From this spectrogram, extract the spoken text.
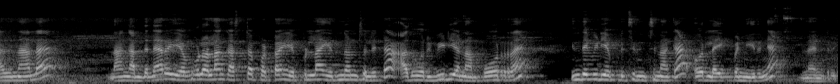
அதனால நாங்கள் அந்த நேரம் எவ்வளோலாம் கஷ்டப்பட்டோம் எப்படிலாம் இருந்தோம்னு சொல்லிட்டு அது ஒரு வீடியோ நான் போடுறேன். இந்த வீடியோ பிடிச்சிருந்துச்சுனாக்கா ஒரு லைக் பண்ணிடுங்க நன்றி.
